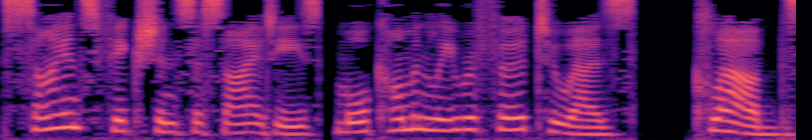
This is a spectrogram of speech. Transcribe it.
Science fiction societies, more commonly referred to as clubs,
